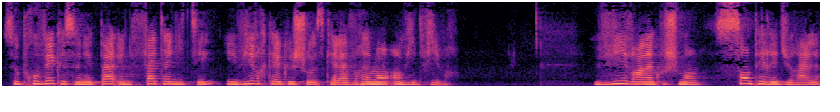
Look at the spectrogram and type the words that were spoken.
se prouver que ce n'est pas une fatalité et vivre quelque chose qu'elle a vraiment envie de vivre. Vivre un accouchement sans péridurale,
